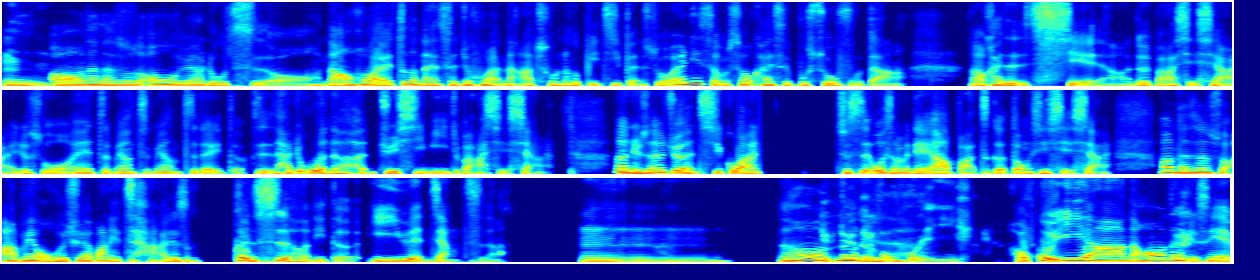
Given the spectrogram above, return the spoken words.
嗯哦，那男生说：“哦，原来如此哦。”然后后来这个男生就忽然拿出那个笔记本说：“哎，你什么时候开始不舒服的啊、然后开始写啊，就把它写下来，就说哎怎么样怎么样之类的，就是他就问的很巨细靡遗，就把它写下来。那女生就觉得很奇怪，就是为什么你要把这个东西写下来？然后男生说啊，没有，我回去要帮你查，就是更适合你的医院这样子啊。嗯嗯嗯，然后那个女生好诡异。好诡异啊！然后那个女生也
